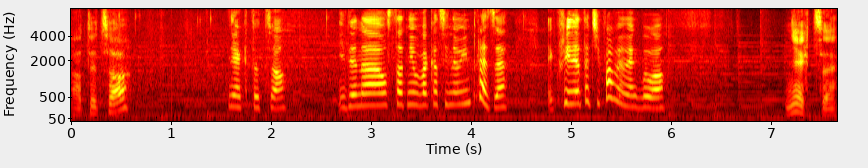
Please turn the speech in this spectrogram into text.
A ty co? Jak to co? Idę na ostatnią wakacyjną imprezę. Jak przyjdę, to ci powiem, jak było. Nie chcę.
